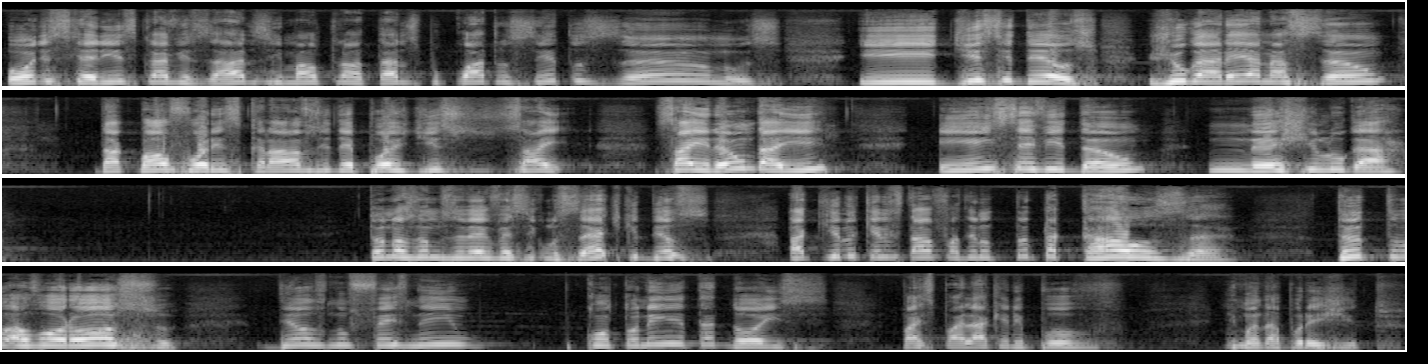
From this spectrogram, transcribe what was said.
onde seriam escravizados e maltratados por 400 anos. E disse Deus: Julgarei a nação da qual forem escravos, e depois disso sairão daí e em servidão neste lugar. Então nós vamos ver no versículo 7 que Deus, aquilo que ele estava fazendo tanta causa, tanto alvoroço, Deus não fez nem, contou nem até dois, para espalhar aquele povo e mandar para o Egito.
